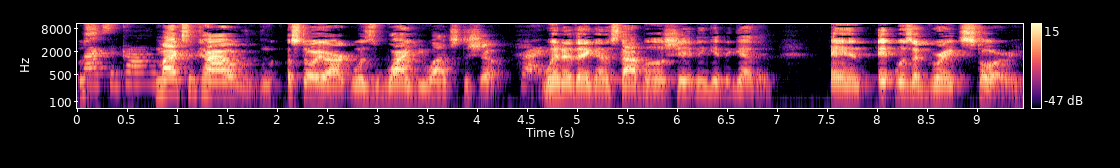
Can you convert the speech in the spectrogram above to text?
Max and Kyle. Max and Kyle story arc was why you watched the show. right. When are they gonna stop bullshitting and get together? And it was a great story.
